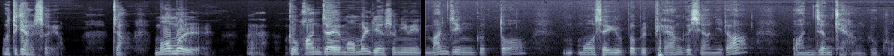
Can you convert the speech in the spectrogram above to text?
어떻게 했어요? 자, 몸을 어, 그 환자의 몸을 예수님이 만진 것도 모세 율법을 폐한 것이 아니라 완전케 한 거고.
